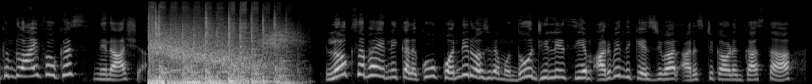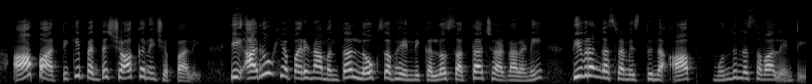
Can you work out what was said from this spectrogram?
వెల్కమ్ టు ఐ ఫోకస్ నేను ఆశ. లోక్సభ ఎన్నికలకు కొన్ని రోజుల ముందు ఢిల్లీ సీఎం అరవింద్ కేజ్రీవాల్ అరెస్ట్ కావడం కాస్త ఆ పార్టీకి పెద్ద షాక్ అని చెప్పాలి. ఈ అనూహ్య పరిణామంతో లోక్సభ ఎన్నికల్లో సత్తా చాటాలని తీవ్రంగా శ్రమిస్తున్న ఆప్ ముందున్న సవాలేంటి?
